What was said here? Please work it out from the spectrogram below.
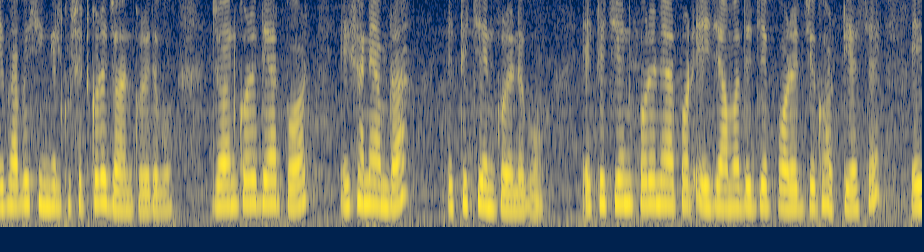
এভাবে সিঙ্গেল ক্রুশেট করে জয়েন করে দেব। জয়েন করে দেওয়ার পর এখানে আমরা একটি চেন করে নেব। একটি চেন করে নেওয়ার পর এই যে আমাদের যে পরের যে ঘরটি আছে, এই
